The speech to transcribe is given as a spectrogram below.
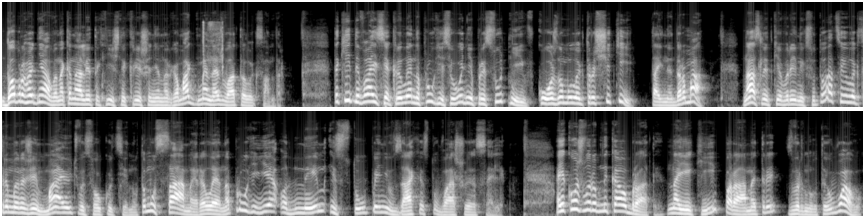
Доброго дня! Ви на каналі Технічних рішень Енергомаг. Мене звати Олександр. Такий девайс, як реле напруги, сьогодні присутній в кожному електрощиті, та й не дарма. Наслідки аварійних ситуацій в електромережі мають високу ціну. Тому саме реле напруги є одним із ступенів захисту вашої оселі. А якого ж виробника обрати? На які параметри звернути увагу?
